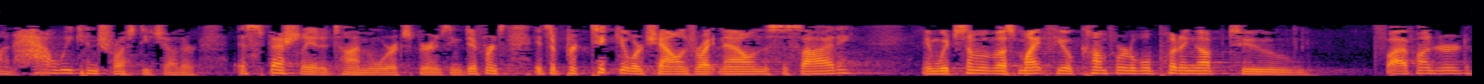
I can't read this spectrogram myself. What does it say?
on how we can trust each other, especially at a time when we're experiencing difference. It's a particular challenge right now in the society in which some of us might feel comfortable putting up to 500,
